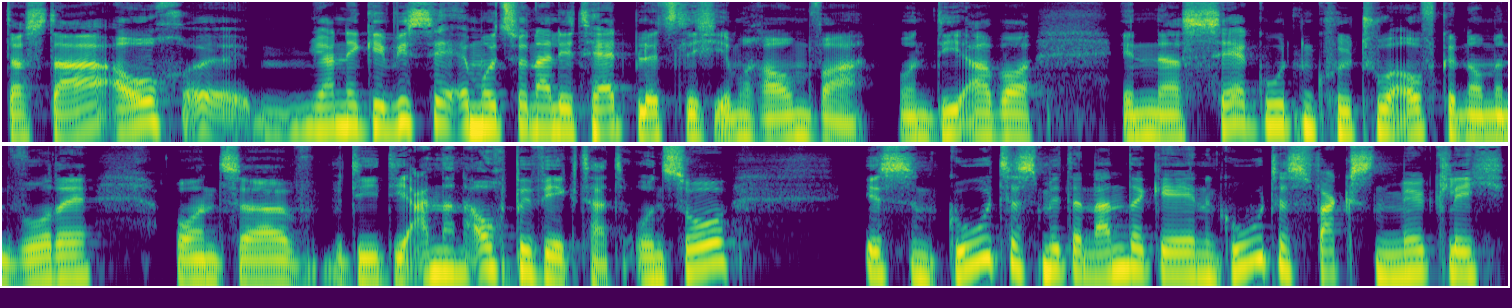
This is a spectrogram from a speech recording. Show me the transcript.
dass da auch äh, ja eine gewisse Emotionalität plötzlich im Raum war und die aber in einer sehr guten Kultur aufgenommen wurde und äh, die die anderen auch bewegt hat und so ist ein gutes Miteinandergehen, ein gutes Wachsen möglich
